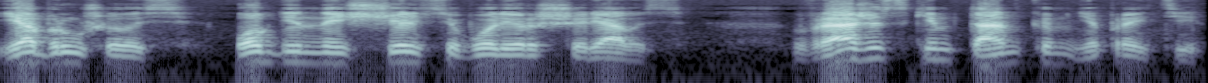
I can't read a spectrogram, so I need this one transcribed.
и обрушилась, огненная щель все более расширялась. Вражеским танкам не пройти.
